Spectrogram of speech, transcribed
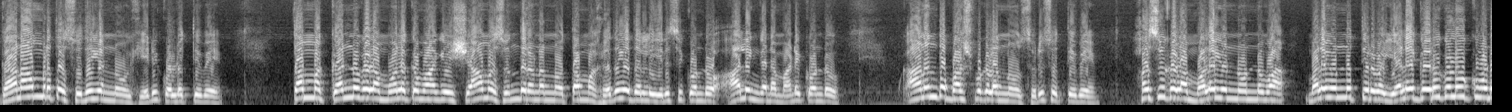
ಗಾನಾಮೃತ ಸುಧೆಯನ್ನು ಹೀರಿಕೊಳ್ಳುತ್ತಿವೆ. ತಮ್ಮ ಕಣ್ಣುಗಳ ಮೂಲಕವಾಗಿ ಶ್ಯಾಮ ಸುಂದರನನ್ನು ತಮ್ಮ ಹೃದಯದಲ್ಲಿ ಇರಿಸಿಕೊಂಡು ಆಲಿಂಗನ ಮಾಡಿಕೊಂಡು ಆನಂದ ಬಾಷ್ಪಗಳನ್ನು ಸುರಿಸುತ್ತಿವೆ. ಹಸುಗಳ ಮೊಳೆಯುಣ್ಣುಣ್ಣುವ ಮೊಳೆಯುಣ್ಣುತ್ತಿರುವ ಎಳೆಗರುಗಳು ಕೂಡ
